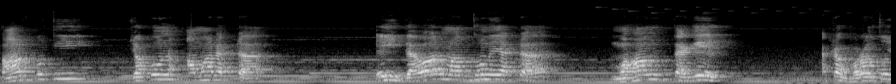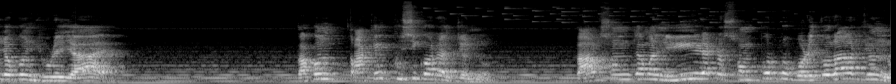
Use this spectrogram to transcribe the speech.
তার প্রতি যখন আমার একটা এই দেওয়ার মাধ্যমে একটা মহান ত্যাগের একটা ব্রত যখন জুড়ে যায়, তখন তাকে খুশি করার জন্য, তার সঙ্গে আমার নিবিড় একটা সম্পর্ক গড়ে তোলার জন্য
